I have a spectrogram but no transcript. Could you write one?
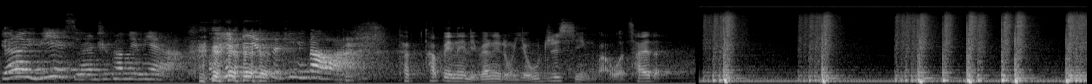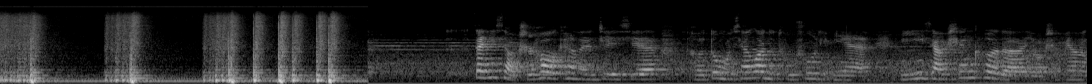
原来鱼也喜欢吃方便面啊！我 也第一次听到啊。它它被那里边那种油脂吸引吧，我猜的。小时候看的这些和动物相关的图书里面，你印象深刻的有什么样的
